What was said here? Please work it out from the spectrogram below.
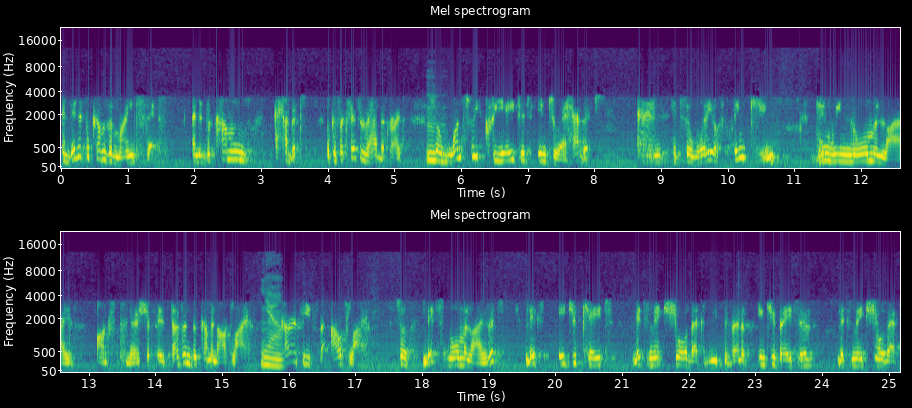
and then it becomes a mindset and it becomes a habit because success is a habit, right? Mm-hmm. So once we create it into a habit and it's a way of thinking, then we normalize entrepreneurship. It doesn't become an outlier. Yeah. Currently, it's the outlier. So let's normalize it. Let's educate. Let's make sure that we develop incubators. Let's make sure that,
